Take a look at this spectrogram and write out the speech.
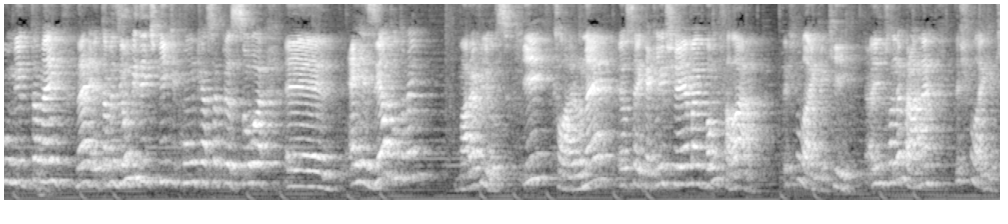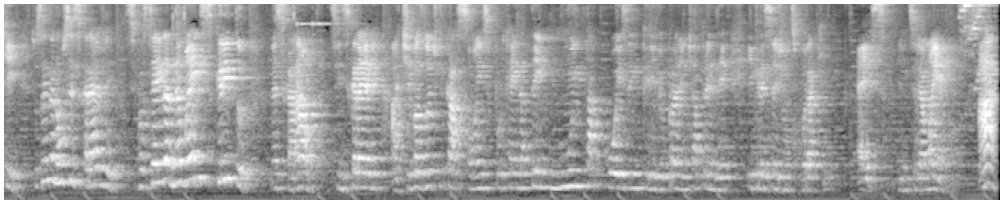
comigo também, né? Talvez eu me identifique com que essa pessoa é, é exemplo também. Maravilhoso. E claro, né? Eu sei que é clichê, mas vamos falar deixa o like aqui. A gente precisa lembrar, né? Deixa o like aqui. Se você ainda não se inscreve, se você ainda não é inscrito nesse canal, se inscreve, ativa as notificações, porque ainda tem muita coisa incrível pra gente aprender e crescer juntos por aqui. É isso, a gente se vê amanhã. Ah,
